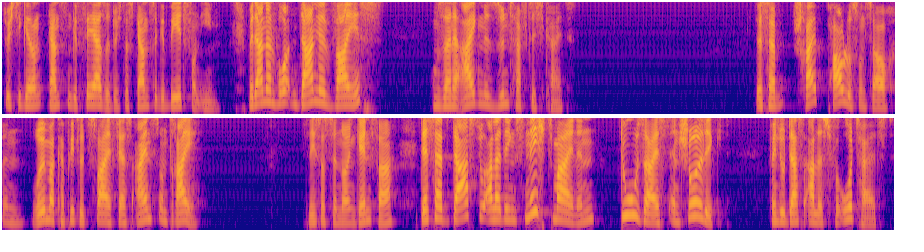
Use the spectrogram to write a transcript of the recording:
durch die ganzen Verse, durch das ganze Gebet von ihm. Mit anderen Worten, Daniel weiß um seine eigene Sündhaftigkeit. Deshalb schreibt Paulus uns auch in Römer Kapitel 2, Vers 1 und 3. Ich lese aus der neuen Genfer. Deshalb darfst du allerdings nicht meinen, du seist entschuldigt, wenn du das alles verurteilst.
